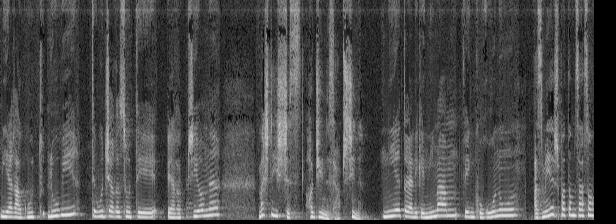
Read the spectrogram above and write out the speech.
Mi jara gut lubi, te uczary su te jara przyjemne, Masz ty jeszcze godziny serbszczyny? Nie to ja nike nimam, wegen koronu, A zmiejesz potem zaso?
